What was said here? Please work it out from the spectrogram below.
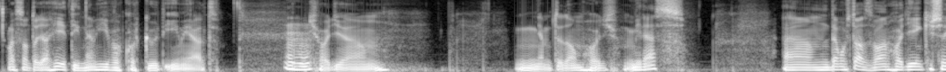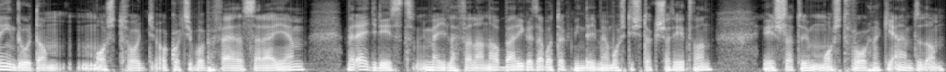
azt mondta, hogy a hétig nem hív, akkor küld e-mailt. Uh-huh. Úgyhogy nem tudom, hogy mi lesz. De most az van, hogy én ki se indultam most, hogy a kocsiból befelszereljem, mert egyrészt megy lefel a nap, bár igazából tök mindegy, mert most is tök sötét van, és lehet, hogy most fogok neki, nem tudom.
